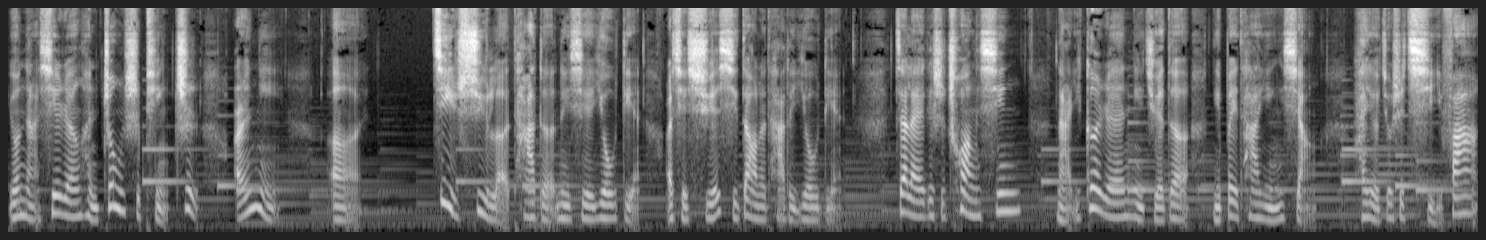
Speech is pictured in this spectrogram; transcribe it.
有哪些人很重视品质，而你，呃，继续了他的那些优点，而且学习到了他的优点。再来一个是创新，哪一个人你觉得你被他影响？还有就是启发，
